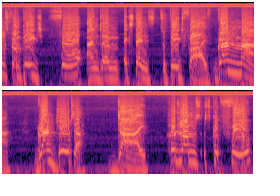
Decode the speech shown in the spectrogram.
runs from page four and um, extends to page five. Grandma, granddaughter die. Hoodlums scoop fuel,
